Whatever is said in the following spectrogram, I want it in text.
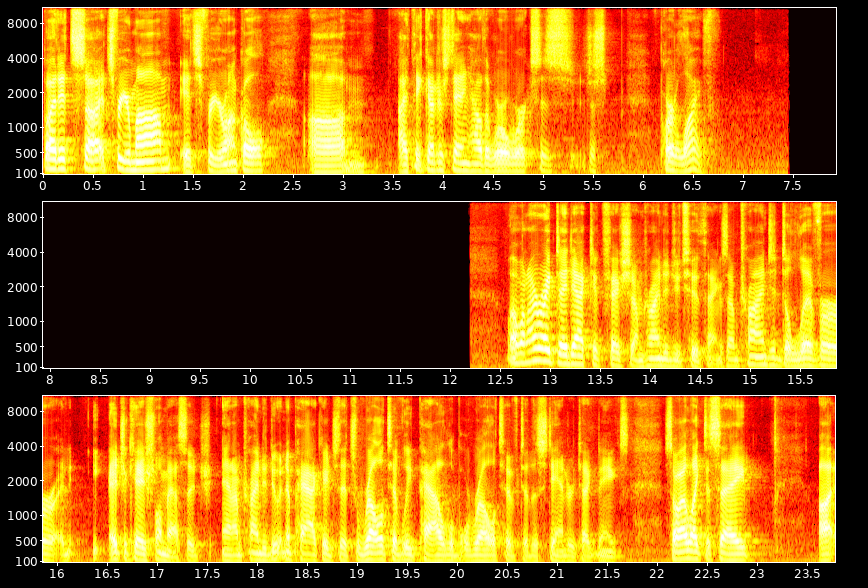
But it's, uh, it's for your mom, it's for your uncle. Um, I think understanding how the world works is just part of life. Well, when I write didactic fiction, I'm trying to do two things. I'm trying to deliver an educational message, and I'm trying to do it in a package that's relatively palatable relative to the standard techniques. So I like to say, uh,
